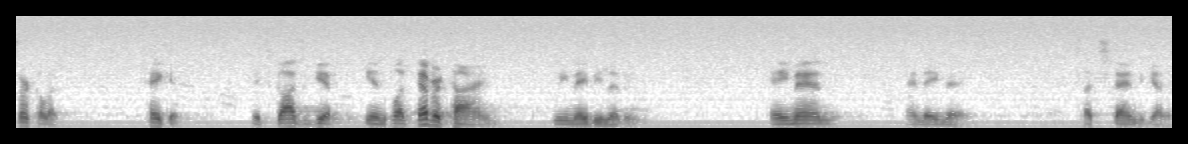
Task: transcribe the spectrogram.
Circle it. Take it. It's God's gift in whatever time we may be living. Amen and amen. Let's stand together.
